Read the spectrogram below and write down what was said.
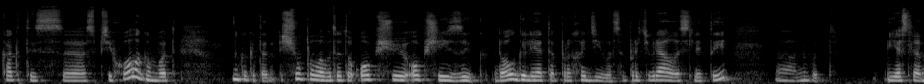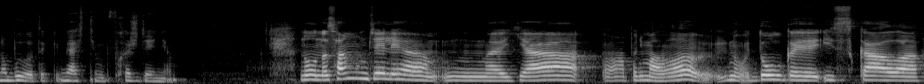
как ты с, с психологом, вот ну, как это, щупала вот эту общую, общий язык. Долго ли это проходило? Сопротивлялась ли ты, а, ну вот, если оно было таким мягким вхождением? Ну, на самом деле, я а, понимала, ну, долго искала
